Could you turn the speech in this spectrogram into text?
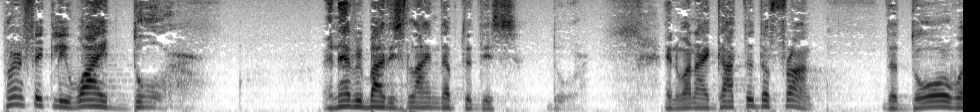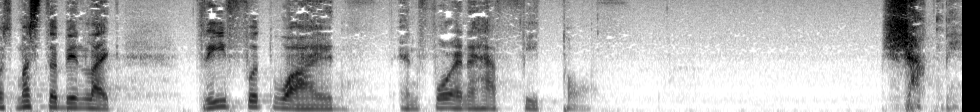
Perfectly wide door. And everybody's lined up to this door. And when I got to the front, the door was must have been like three foot wide and four and a half feet tall. Shocked me.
